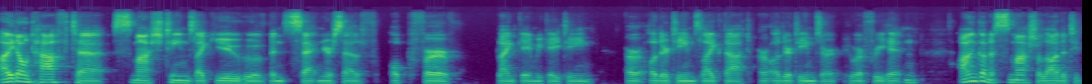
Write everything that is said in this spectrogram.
I don't have to smash teams like you who have been setting yourself up for blank game week 18 or other teams like that or other teams are who are free hitting. I'm going to smash a lot of t-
